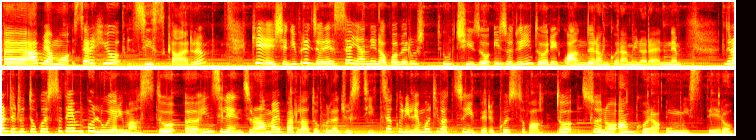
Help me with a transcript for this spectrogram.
Eh, abbiamo Sergio Siscar che esce di prigione sei anni dopo aver ucciso i suoi genitori quando era ancora minorenne. Durante tutto questo tempo lui è rimasto eh, in silenzio, non ha mai parlato con la giustizia, quindi le motivazioni per questo fatto sono ancora un mistero.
